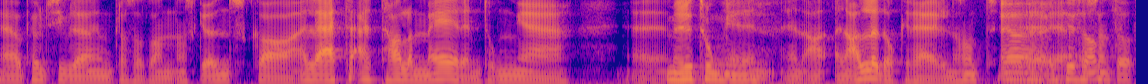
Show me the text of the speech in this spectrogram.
Eh, Paul sier en plass at han, han skulle ønske Eller jeg, jeg taler mer enn tunge eh, Mer tunge. enn en, en alle dere her, eller noe sånt. Ja, ikke Eh, og sant? og,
